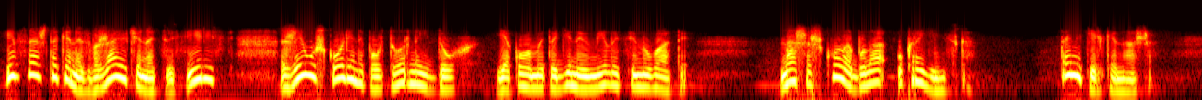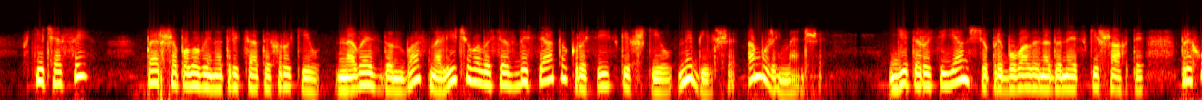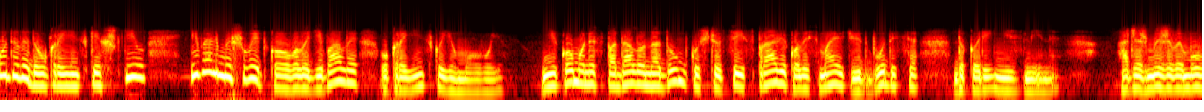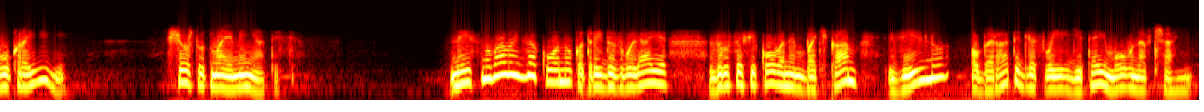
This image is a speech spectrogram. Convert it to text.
І все ж таки, незважаючи на цю сірість, жив у школі неповторний дух, якого ми тоді не вміли цінувати. Наша школа була українська, та не тільки наша. В ті часи. Перша половина 30-х років на весь Донбас налічувалося з десяток російських шкіл, не більше, а може й менше. Діти росіян, що прибували на донецькі шахти, приходили до українських шкіл і вельми швидко оволодівали українською мовою. Нікому не спадало на думку, що в цій справі колись мають відбутися докорінні зміни. Адже ж ми живемо в Україні. Що ж тут має мінятися? Не існувало й закону, котрий дозволяє зрусифікованим батькам вільно обирати для своїх дітей мову навчання.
